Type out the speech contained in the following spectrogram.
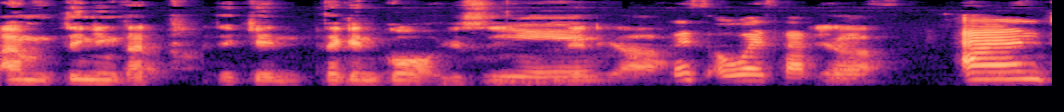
i'm thinking that they can they can go you see. Yeah, then, yeah. there's always that yeah. risk and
